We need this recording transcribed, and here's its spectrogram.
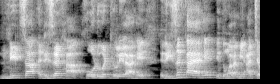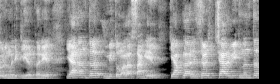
नीटचा रिझल्ट हा होल्डवर ठेवलेला आहे. रिझन काय आहे? ते तुम्हाला मी आजच्या व्हिडिओमध्ये क्लिअर करेल. यानंतर मी तुम्हाला सांगेल की आपला रिझल्ट चार वीक नंतर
